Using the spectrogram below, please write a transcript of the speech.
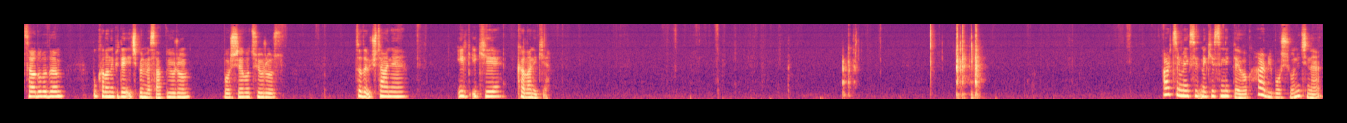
sağa doladım. Bu kalan ipi de iç bölüme saklıyorum. Boşluğa batıyoruz. Tada 3 tane. İlk 2, kalan 2. Artırma eksiltme kesinlikle yok. Her bir boşluğun içine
